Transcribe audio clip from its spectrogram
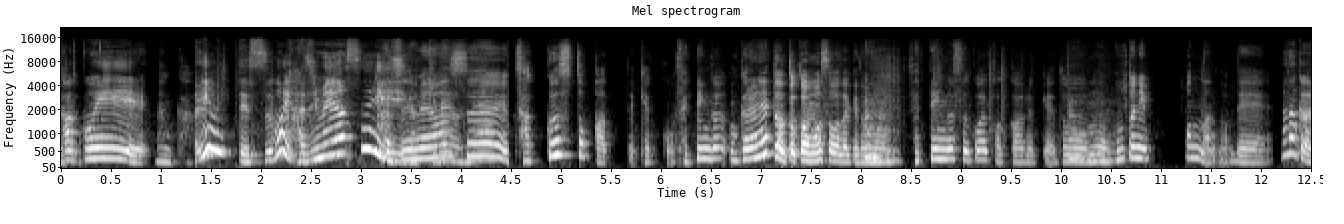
かっこいい。なんか意味ってすごい始めやすい楽器だよ始めね。やすいサックスとかって結構セッティングクラリネットとかもそうだけども、うんセッティングすごいかかるけど、うんうんもう本当にポンなので。なんか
